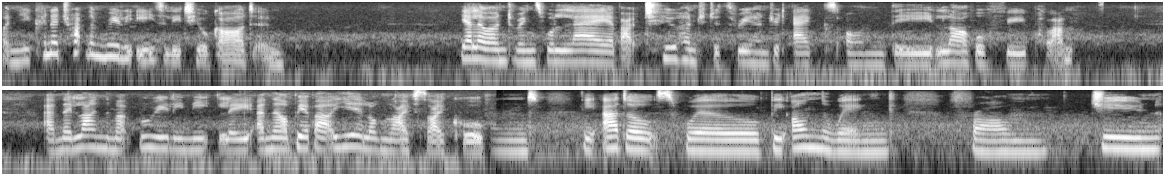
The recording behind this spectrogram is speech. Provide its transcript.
And you can attract them really easily to your garden. Yellow underwings will lay about 200 to 300 eggs on the larval food plants. And they line them up really neatly, and they'll be about a year long life cycle. And the adults will be on the wing from June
